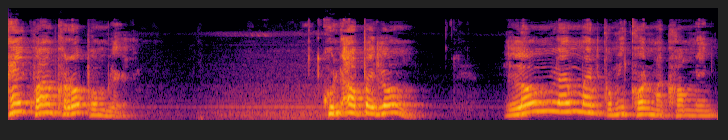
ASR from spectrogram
ให้ความเคารพผมเลย คุณเอาไปลง ลงแล้วมันก็มีคนมาคอมเมนต์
